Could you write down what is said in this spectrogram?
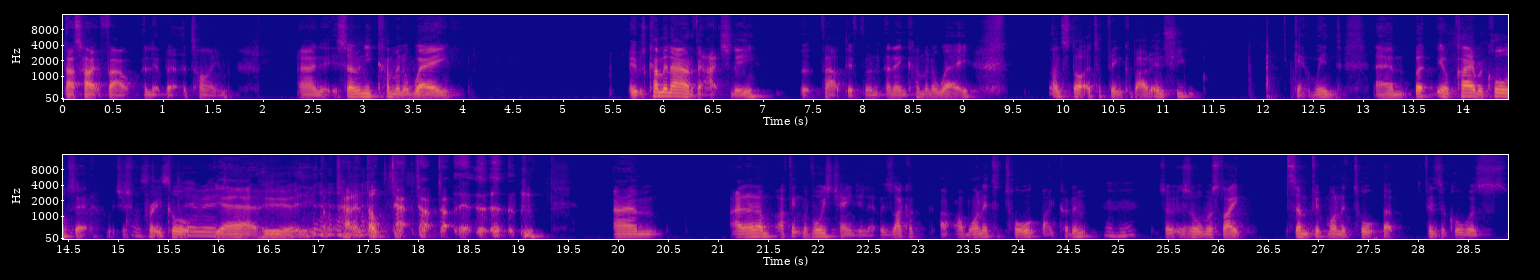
that's how it felt a little bit at the time, and it's only coming away. It was coming out of it actually, but felt different, and then coming away, and started to think about it. And she getting wind. Um, but you know, Claire records it, which is That's pretty cool. Spirit. Yeah, who don't tell him, don't tell, tell, tell. um, I don't know. I think my voice changed a little. It was like a, I wanted to talk, but I couldn't. Mm-hmm. So it was almost like something wanted to talk, but physical was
